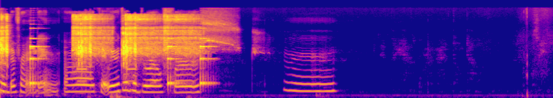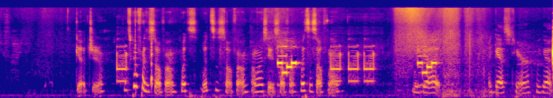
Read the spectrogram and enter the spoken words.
let's try for a different ending. Okay, we would do the drill first. Hmm. Gotcha. Let's go for the cell phone. What's what's the cell phone? I want to see the cell phone. What's the cell phone? We got a guest here. We got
